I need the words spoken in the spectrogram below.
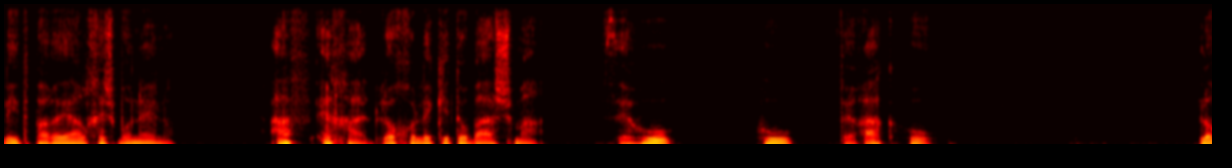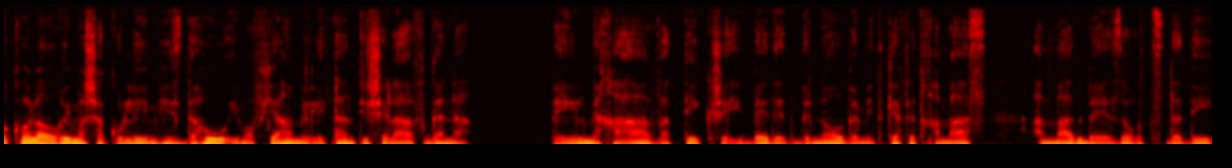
להתפרע על חשבוננו. אף אחד לא חולק איתו באשמה. זה הוא, הוא ורק הוא. לא כל ההורים השכולים הזדהו עם אופייה המיליטנטי של ההפגנה. פעיל מחאה ותיק שאיבד את בנו במתקפת חמאס עמד באזור צדדי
